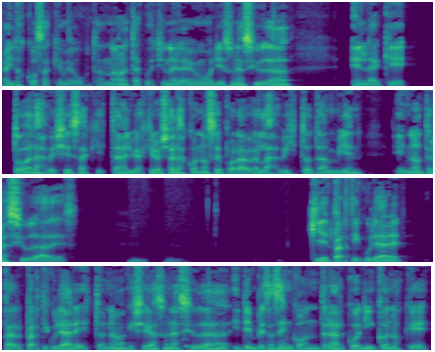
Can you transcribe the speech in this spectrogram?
hay dos cosas que me gustan, ¿no? Esta cuestión de la memoria. Es una ciudad en la que todas las bellezas que están, el viajero ya las conoce por haberlas visto también en otras ciudades. Qué particular, par- particular esto, ¿no? Que llegás a una ciudad y te empezás a encontrar con íconos que,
